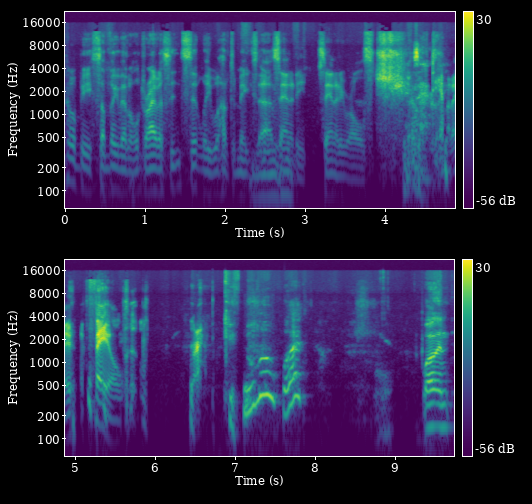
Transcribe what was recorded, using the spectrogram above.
it'll be something that'll drive us instantly. We'll have to make uh, Mhm. sanity sanity rolls. Exactly. Damn it! I failed. Cthulhu? What? Well, and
